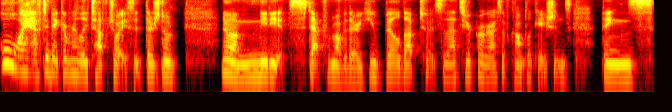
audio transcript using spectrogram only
oh i have to make a really tough choice there's no no immediate step from over there you build up to it so that's your progressive complications things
